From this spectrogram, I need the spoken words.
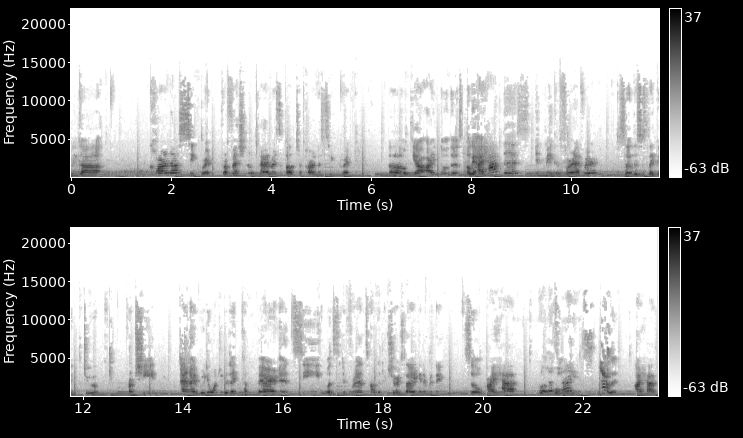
we got Carla Secret, Professional Paris Ultra Carla Secret Oh yeah, I know this. Okay, I have this in Makeup Forever. So this is like a dupe from Shein. And I really wanted to like compare and see what's the difference, how the texture is like and everything. So I have oh, that's nice. palette. I have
